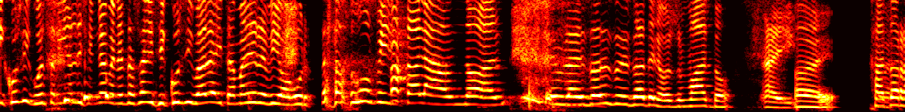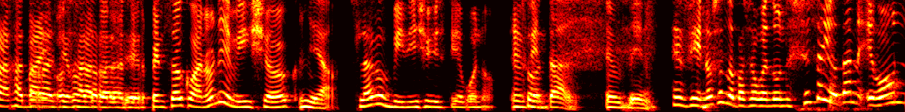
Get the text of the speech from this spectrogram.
ikusi, kuestren aldi xengamen, eta sabiz ikusi, bale, Aita Mari review agur. Gu pistola ondoan. En plan, esan zu esaten, os mato. Ai. Ai. Jatorra, jatorra, bai, oso jatorra, jatorra. Pentsaukoan, hone bixok. Ja, Zlako bidixu iztie, bueno. En fin. total, en fin. En fin, oso ondo pasau gendun. Zezaiotan, egon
